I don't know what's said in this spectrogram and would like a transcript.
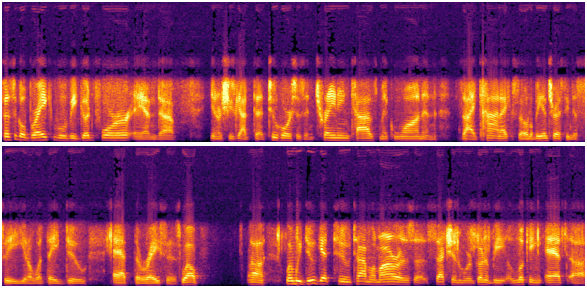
physical break will be good for her, and uh, you know, she's got uh, two horses in training, Cozmic One and Ziconic. So it'll be interesting to see, you know, what they do at the races. Well. Uh, when we do get to Tom LaMarra's uh, section, we're going to be looking at uh,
